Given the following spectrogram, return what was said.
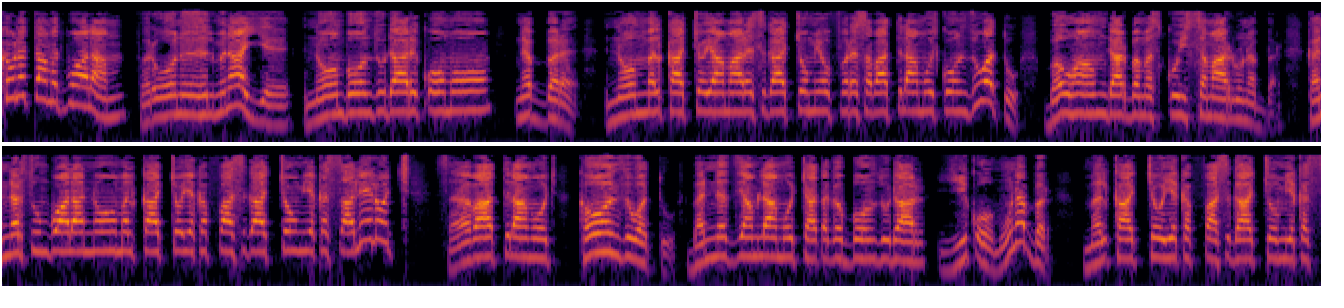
ከሁለት ዓመት በኋላም ፈርዖን ሕልምን አየ። እነሆም በወንዙ ዳር ቆሞ ነበረ። እነሆም መልካቸው ያማረ ሥጋቸውም የወፈረ ሰባት ላሞች ከወንዙ ወጡ፣ በውሃውም ዳር በመስኩ ይሰማሩ ነበር። ከእነርሱም በኋላ እነሆ መልካቸው የከፋ ሥጋቸውም የከሳ ሌሎች ሰባት ላሞች ከወንዝ ወጡ። በእነዚያም ላሞች አጠገብ በወንዙ ዳር ይቆሙ ነበር። መልካቸው የከፋ ሥጋቸውም የከሳ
